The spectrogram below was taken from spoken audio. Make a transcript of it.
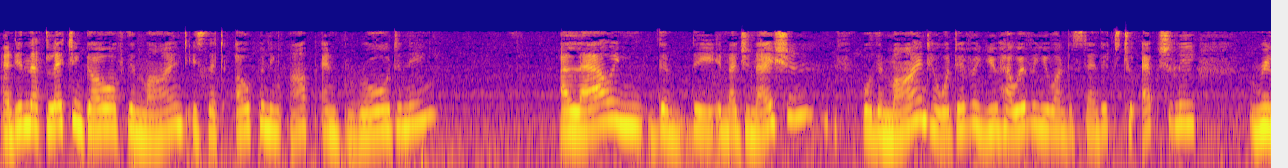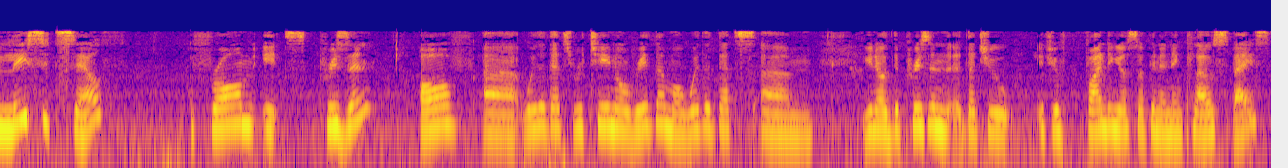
And in that letting go of the mind is that opening up and broadening, allowing the, the imagination or the mind, or whatever you, however you understand it, to actually release itself from its prison of uh, whether that's routine or rhythm or whether that's um, you know the prison that you if you're finding yourself in an enclosed space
